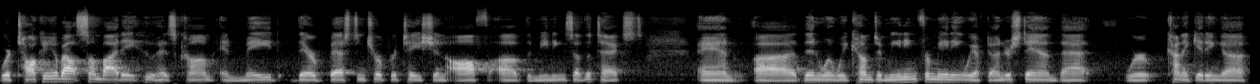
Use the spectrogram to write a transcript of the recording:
we're talking about somebody who has come and made their best interpretation off of the meanings of the text and uh, then when we come to meaning for meaning, we have to understand that we're kind of getting a,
